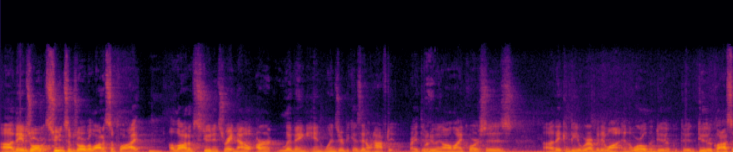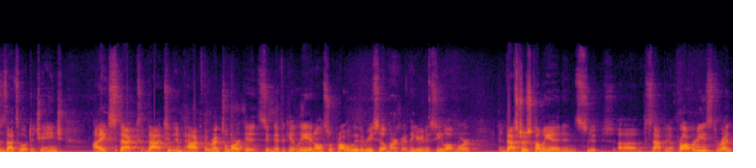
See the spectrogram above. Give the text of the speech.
Uh, they absorb students absorb a lot of supply. A lot of students right now aren't living in Windsor because they don't have to. Right? They're doing online courses. Uh, they can be wherever they want in the world and do their, do their classes. That's about to change. I expect that to impact the rental market significantly and also probably the resale market. I think you're going to see a lot more investors coming in and um, snapping up properties to rent.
